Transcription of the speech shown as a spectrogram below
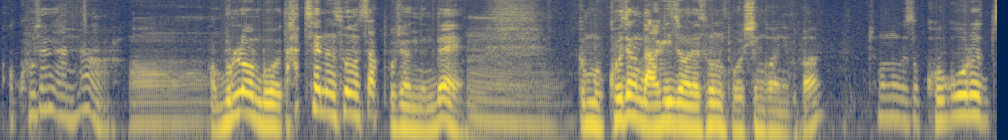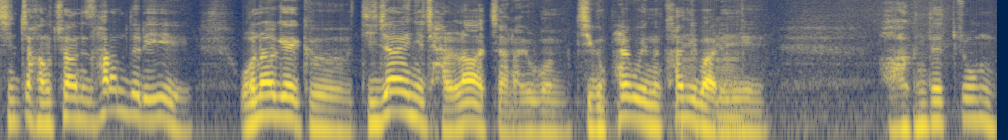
어, 고장이 안 나. 어. 어, 물론 뭐 하체는 손을 싹 보셨는데 음. 그뭐 고장 나기 전에 손을 보신 거니까. 저는 그래서 그거를 진짜 강추하는 사람들이 워낙에 그 디자인이 잘 나왔잖아. 요번 지금 팔고 있는 카니발이. 음. 아 근데 좀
